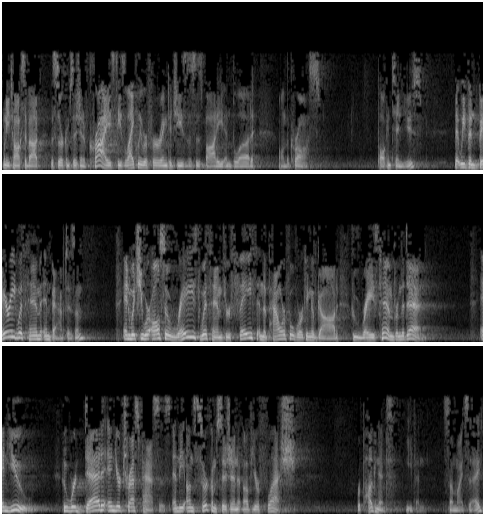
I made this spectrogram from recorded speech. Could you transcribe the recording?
When he talks about the circumcision of Christ, he's likely referring to Jesus' body and blood on the cross. Paul continues that we've been buried with him in baptism, in which you were also raised with him through faith in the powerful working of God who raised him from the dead. And you, who were dead in your trespasses and the uncircumcision of your flesh, repugnant even, some might say,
